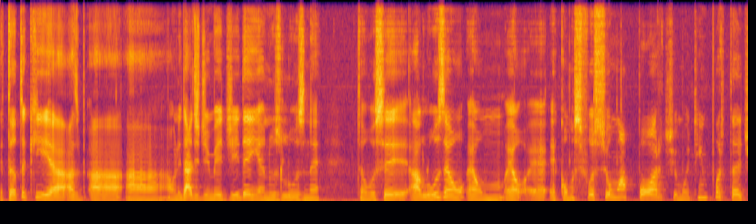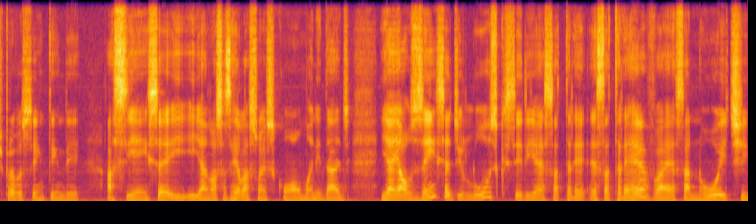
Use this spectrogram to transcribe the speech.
é tanto que a, a, a, a unidade de medida é em anos-luz, né? Então você, a luz é, um, é, um, é, é como se fosse um aporte muito importante para você entender a ciência e, e, as nossas relações com a humanidade. E a ausência de luz, que seria essa, tre essa treva, essa noite,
